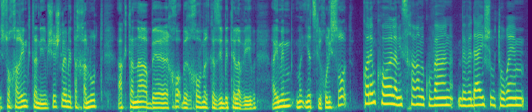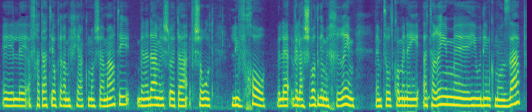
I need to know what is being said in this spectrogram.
סוחרים קטנים שיש להם את החנות הקטנה ברחוב, ברחוב מרכזי בתל אביב, האם הם יצליחו לשרוד? קודם כל, המסחר המקוון, בוודאי שהוא תורם אה, להפחתת יוקר המחיה, כמו שאמרתי. בן אדם יש לו את האפשרות לבחור ולה, ולהשוות גם מחירים באמצעות כל מיני אתרים אה, יהודים כמו זאפ.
